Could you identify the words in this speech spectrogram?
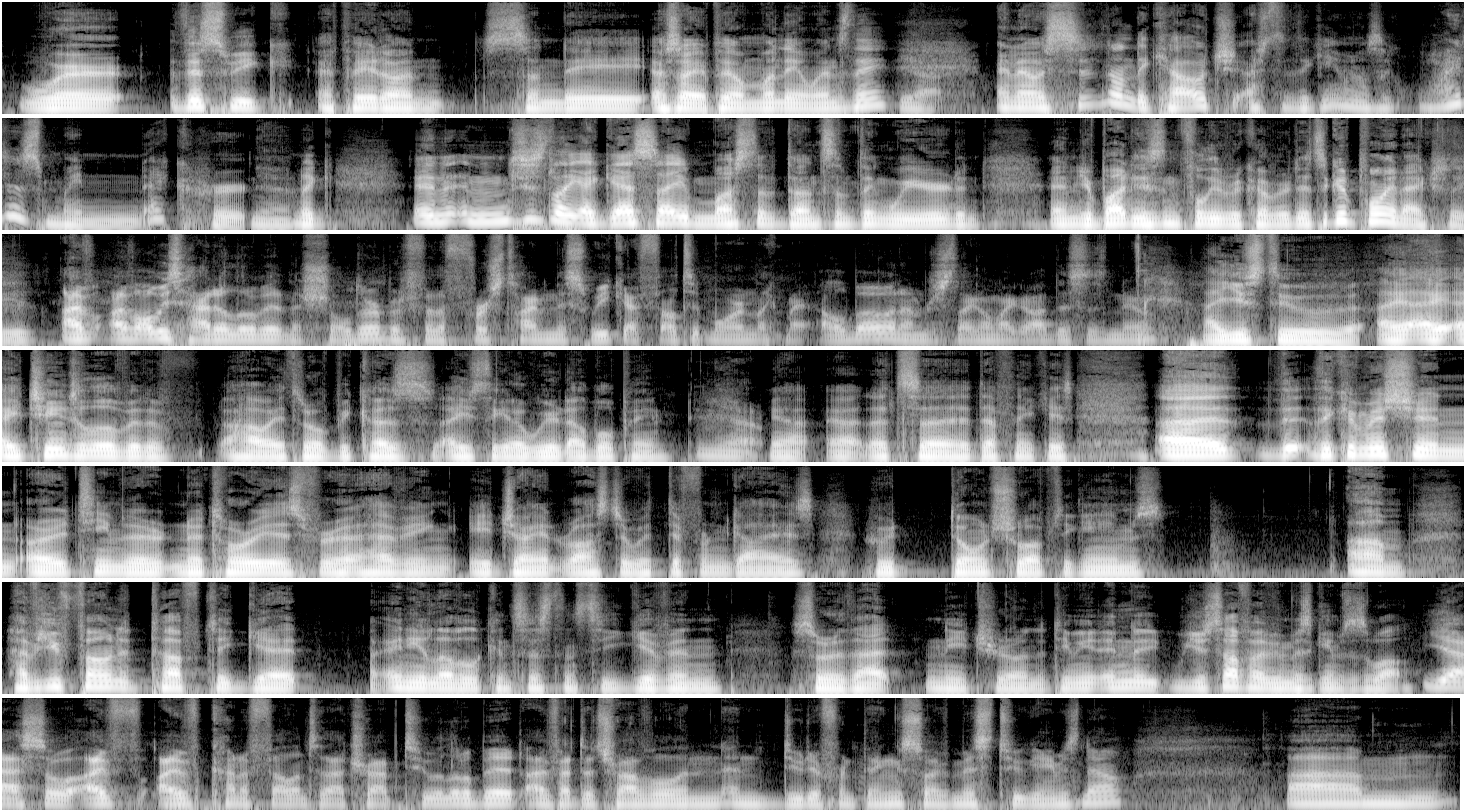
Where this week I played on Sunday, uh, sorry, I played on Monday and Wednesday, Yeah. and I was sitting on the couch after the game, and I was like, "Why does my neck hurt?" Yeah. Like, and and just like I guess I must have done something weird, and and your body isn't fully recovered. It's a good point, actually. I've I've always had a little bit in the shoulder, but for the first time this week I felt it more in like my elbow and I'm just like, "Oh my god, this is new." I used to, I I, I changed a little bit of how I throw because I used to get a weird elbow pain. Yeah. Yeah, yeah, that's uh, definitely a case. Uh, the the commission are a team that are notorious for having a giant roster with different guys who don't show up to games. Um, have you found it tough to get any level of consistency given sort of that nature on the team? And the, yourself having missed games as well. Yeah, so I've I've kind of fell into that trap too a little bit. I've had to travel and, and do different things, so I've missed two games now. Um,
